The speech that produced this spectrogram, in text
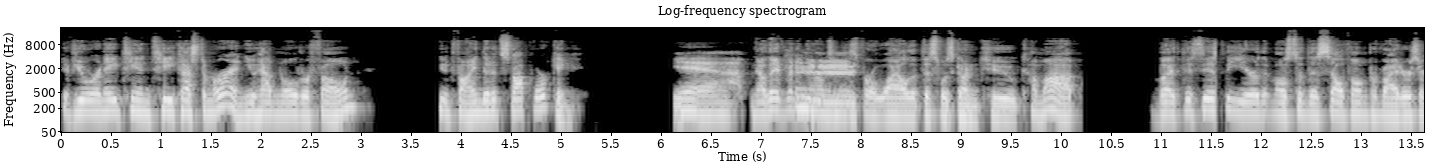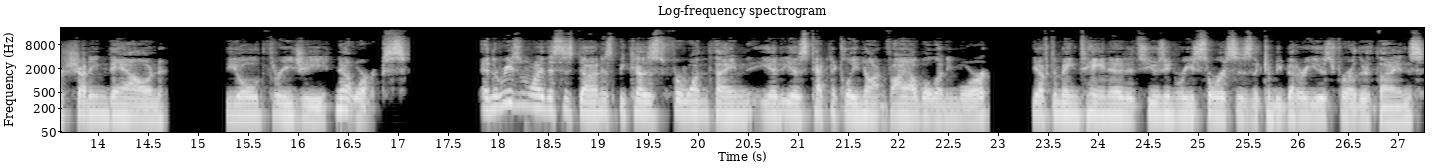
if you were an AT&T customer and you had an older phone, you'd find that it stopped working. Yeah. Now they've been announcing Hmm. this for a while that this was going to come up, but this is the year that most of the cell phone providers are shutting down the old 3G networks. And the reason why this is done is because for one thing, it is technically not viable anymore. You have to maintain it. It's using resources that can be better used for other things.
